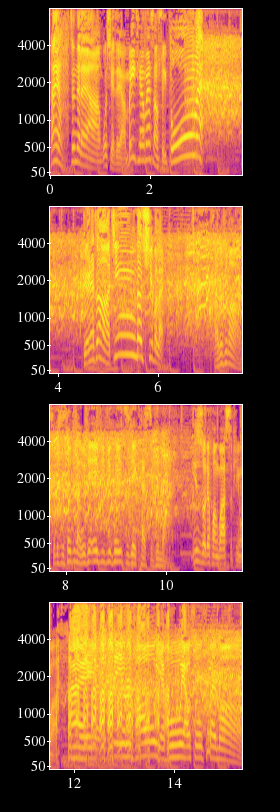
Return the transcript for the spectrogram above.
哎呀，整的来啊，我现在啊，每天晚上睡多晚，第二天早上紧都起不来。啥东西嘛？是不是手机上有些 A P P 可以直接看视频嘛？你是说的黄瓜视频哇？哎呀，有点讨厌，不要说出来嘛！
